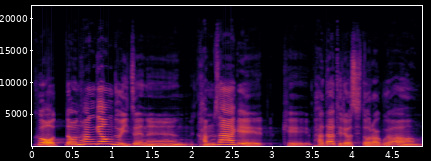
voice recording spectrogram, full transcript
그 어떤 환경도 이제는 감사하게 이렇게 받아들여지더라고요.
